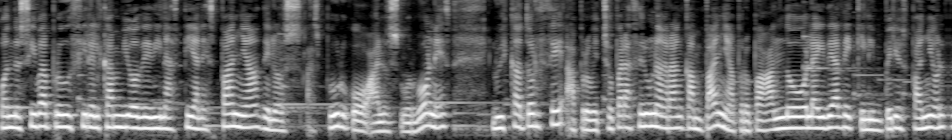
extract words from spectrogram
cuando se iba a producir el cambio de dinastía en España, de los Habsburgo a los Borbones, Luis XIV aprovechó para hacer una gran campaña propagando la idea de que el imperio español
